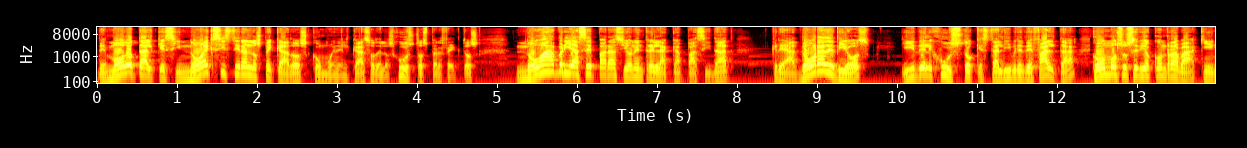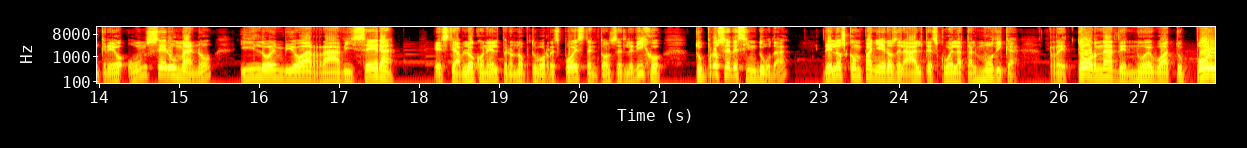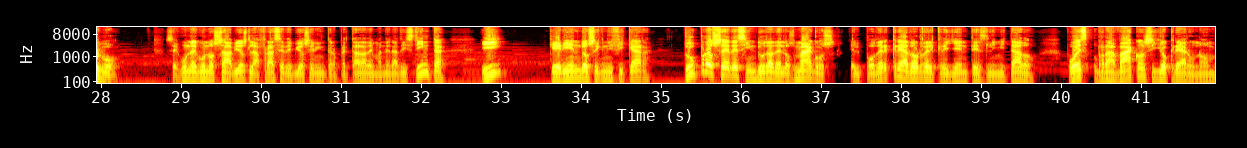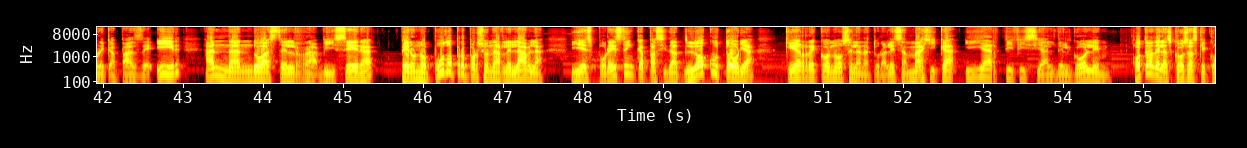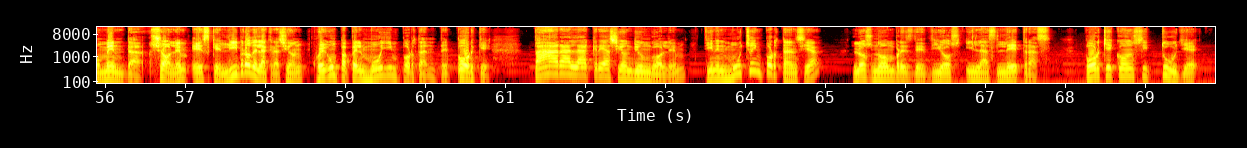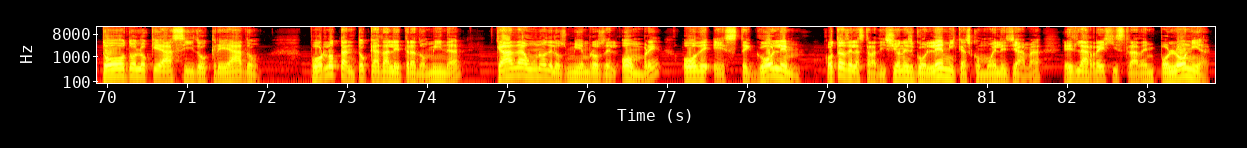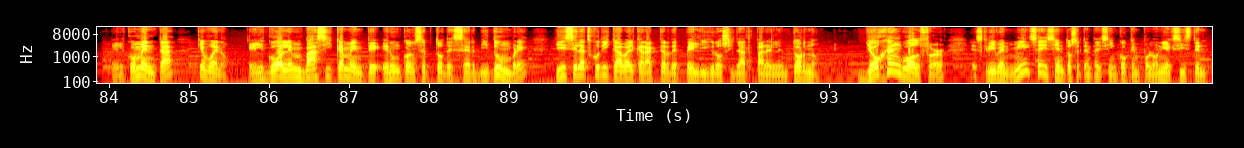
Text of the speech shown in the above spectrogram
de modo tal que si no existieran los pecados, como en el caso de los justos perfectos, no habría separación entre la capacidad creadora de Dios y del justo que está libre de falta, como sucedió con Rabá, quien creó un ser humano y lo envió a Rabicera. Este habló con él, pero no obtuvo respuesta, entonces le dijo, tú procedes sin duda de los compañeros de la alta escuela talmúdica, retorna de nuevo a tu polvo. Según algunos sabios, la frase debió ser interpretada de manera distinta y queriendo significar, tú procedes sin duda de los magos, el poder creador del creyente es limitado, pues Rabá consiguió crear un hombre capaz de ir andando hasta el rabicera, pero no pudo proporcionarle el habla, y es por esta incapacidad locutoria que reconoce la naturaleza mágica y artificial del golem. Otra de las cosas que comenta Sholem es que el libro de la creación juega un papel muy importante porque para la creación de un golem tienen mucha importancia los nombres de Dios y las letras, porque constituye todo lo que ha sido creado. Por lo tanto, cada letra domina cada uno de los miembros del hombre o de este golem. Otra de las tradiciones golémicas, como él les llama, es la registrada en Polonia. Él comenta que, bueno, el golem básicamente era un concepto de servidumbre y se le adjudicaba el carácter de peligrosidad para el entorno. Johann Wolfer escribe en 1675 que en Polonia existen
